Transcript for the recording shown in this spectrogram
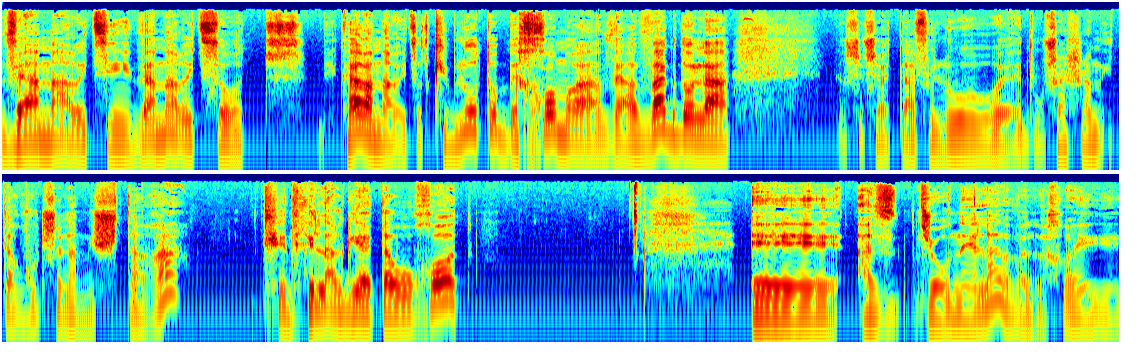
והמעריצים והמעריצות, בעיקר המעריצות, קיבלו אותו בחום רב ואהבה גדולה. אני חושב שהייתה אפילו אה, דרושה שם התערבות של המשטרה כדי להרגיע את הרוחות. אה, אז ג'ו נעלב, אבל אחרי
